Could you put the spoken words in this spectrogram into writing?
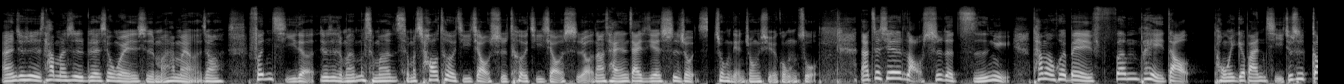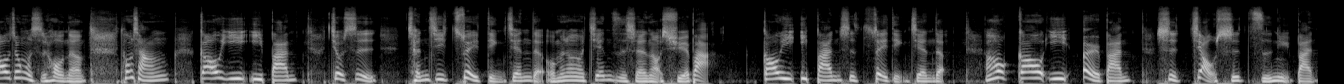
反正就是他们是被称为是什么？他们有叫分级的，就是什么什么什么超特级教师、特级教师哦，那才能在这些市重重点中学工作。那这些老师的子女，他们会被分配到。同一个班级，就是高中的时候呢，通常高一一班就是成绩最顶尖的，我们那种尖子生哦，学霸。高一一班是最顶尖的，然后高一二班是教师子女班，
